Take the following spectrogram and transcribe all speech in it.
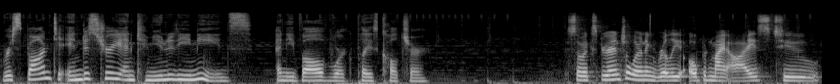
respond to industry and community needs, and evolve workplace culture. So experiential learning really opened my eyes to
